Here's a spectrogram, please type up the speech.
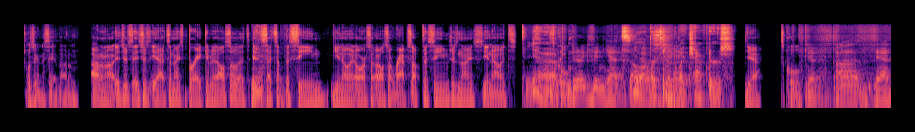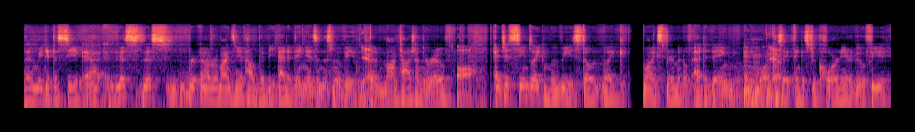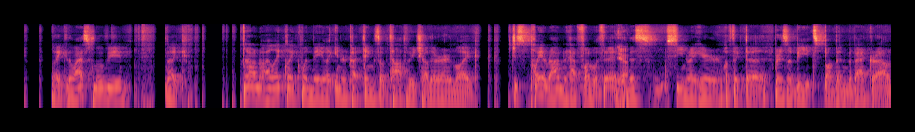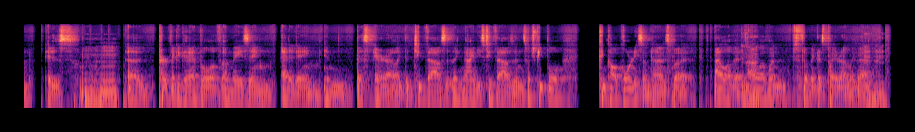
what was I gonna say about him? I don't know. It just it's just yeah, it's a nice break. But it also it, Yeah. it sets up the scene, you know, and also it also wraps up the scene, which is nice. You know, it's Yeah. it's cool. they're like vignettes Yeah, breaks them into like chapters. Yeah, it's cool. Yep. Uh, yeah. Then we get to see uh, this. This uh, reminds me of how good the editing is in this movie. Yeah. The montage on the roof. Oh, It just seems like movies don't like want to experiment with editing anymore because Yeah. they think it's too corny or goofy. Like the last movie, like I don't know. I like like when they like intercut things on top of each other and like just play around and have fun with it. Yeah. And this scene right here with like the RZA beats bumping in the background is Mm-hmm. a perfect example of amazing editing in this era, like the 2000s, like 90s, 2000s, which people can call corny sometimes, but I love it. I love when filmmakers play around like that. mhm.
